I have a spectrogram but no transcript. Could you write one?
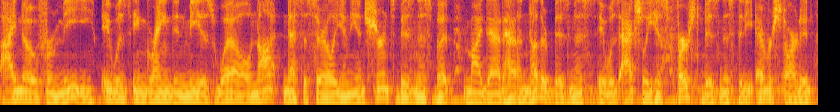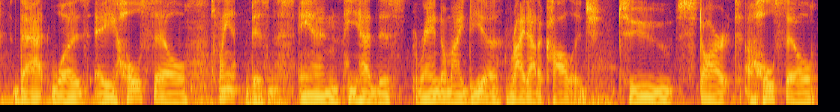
I know for me, it was ingrained in me as well, not necessarily in the insurance business, but my dad had another business. It was actually his first business that he ever started that was a wholesale plant business. And he had this random idea right out of college to start a wholesale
